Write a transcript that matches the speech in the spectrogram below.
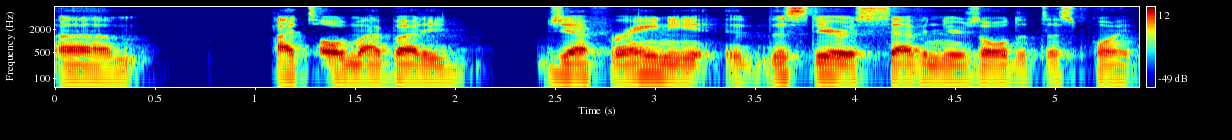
um, I told my buddy Jeff Rainey, this deer is seven years old at this point.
